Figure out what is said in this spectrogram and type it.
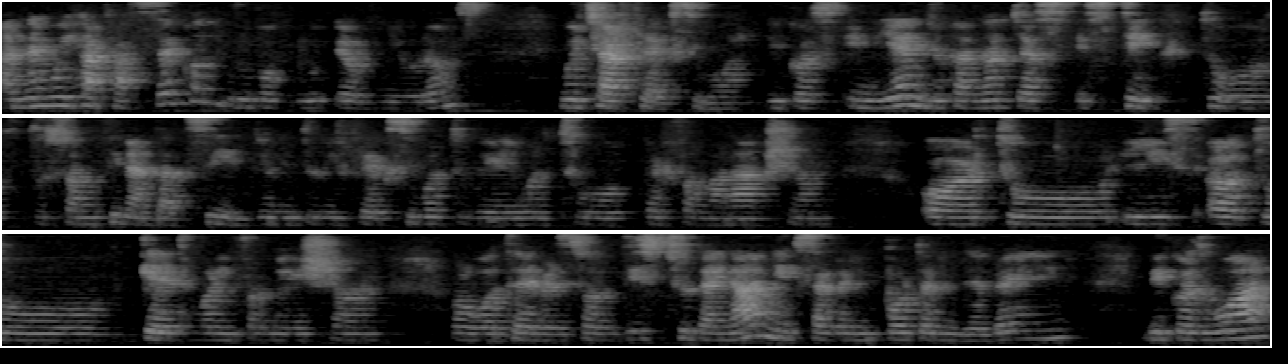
And then we have a second group of, of neurons which are flexible because in the end you cannot just stick to, to something and that's it. You need to be flexible to be able to perform an action or to list or to get more information or whatever. So these two dynamics are very important in the brain because one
